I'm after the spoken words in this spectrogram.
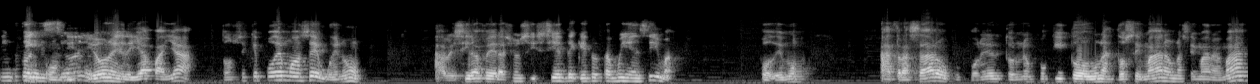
en condiciones de ya para allá. Entonces, ¿qué podemos hacer? Bueno, a ver si la federación si siente que esto está muy encima, podemos atrasar o poner el torneo un poquito, unas dos semanas, una semana más,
